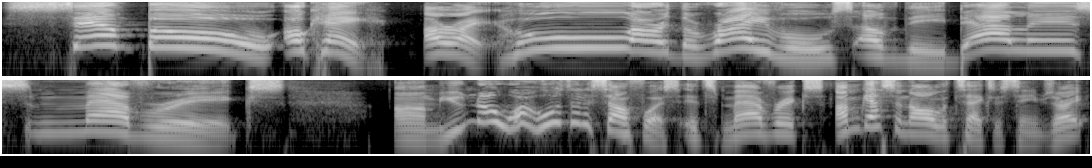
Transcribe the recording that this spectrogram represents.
Simple. Okay. All right. Who are the rivals of the Dallas Mavericks? Um, you know what? Who's in the Southwest? It's Mavericks. I'm guessing all the Texas teams, right?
